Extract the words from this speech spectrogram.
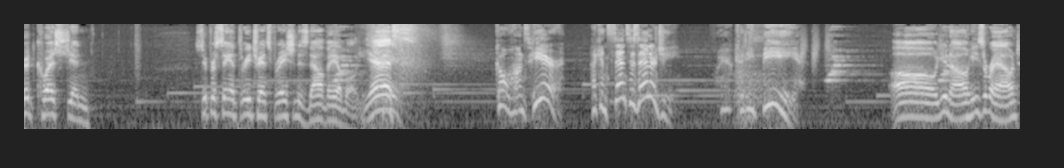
Good question. Super Saiyan 3 transformation is now available. Yes! Gohan's here! I can sense his energy! Where could he be? Oh, you know, he's around.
